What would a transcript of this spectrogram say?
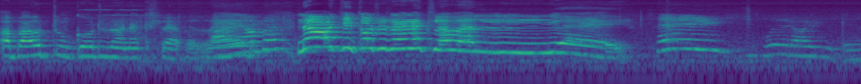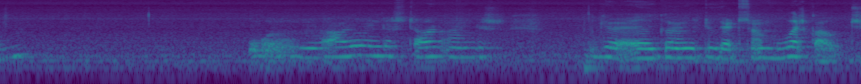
about to go to the next level. I eh? am a... Now I can go to the next level. Yay. Hey, where are you then? Well, I'm in the start. I'm just going to get some workouts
